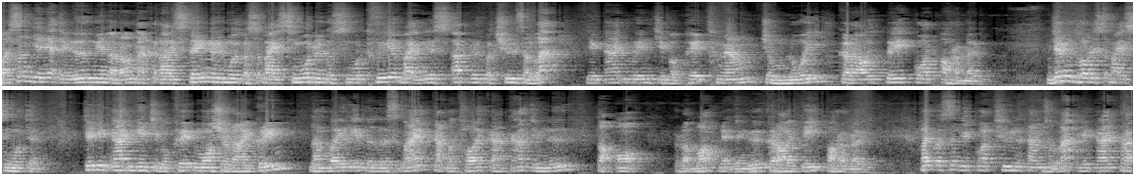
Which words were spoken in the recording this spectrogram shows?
បើសិនជាអ្នកជំងឺមានអារម្មណ៍ថាក្តៅស្ទិញឬមួយក៏ស្បែកស្ងួតឬក៏ស្ងួតទ្វារបែកញើសស្អិតឬក៏ឈឺសន្លាក់យើងអាចមានជាប្រភេទថ្នាំជំនួយក្រោយពេលគាត់អស់រដូវអញ្ចឹងឧទាហរណ៍ស្បែកស្ងួតចឹងជាយើងអាចមានជាប្រភេទ moisturize cream ដើម្បីលាបនៅលើស្បែកកាត់បន្ថយការកើតជំងឺតក់អករបស់អ្នកជំងឺក្រោយពីអស់រដូវហើយបើសិនជាគាត់ឈឺនៅតាមសន្លាក់យើងអាចប្រើ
